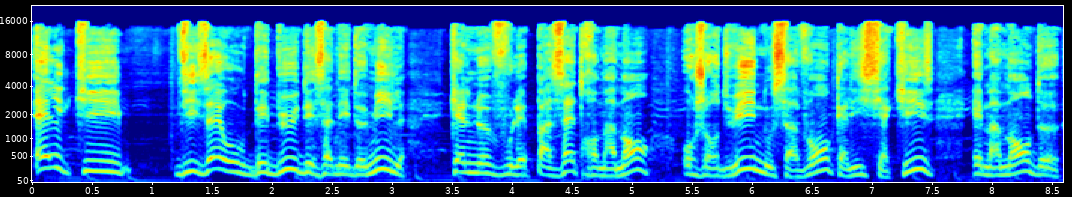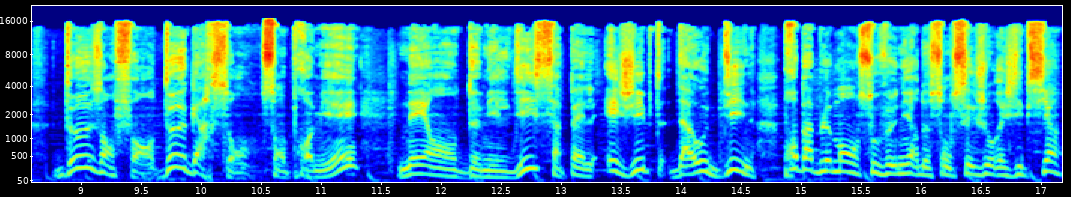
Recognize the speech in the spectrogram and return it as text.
Elle qui disait au début des années 2000 qu'elle ne voulait pas être maman, aujourd'hui nous savons qu'Alicia Keys est maman de deux enfants, deux garçons. Son premier, né en 2010, s'appelle Égypte Daoud Din, probablement en souvenir de son séjour égyptien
